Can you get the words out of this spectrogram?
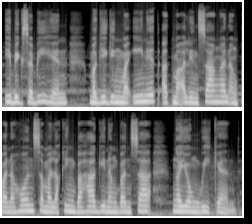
Ibig sabihin, magiging mainit at maalinsangan ang panahon sa malaking bahagi ng bansa ngayong weekend.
